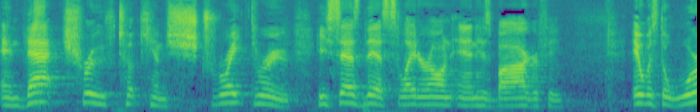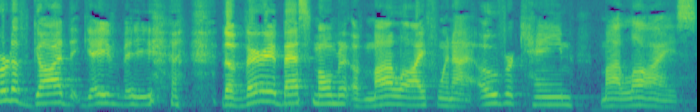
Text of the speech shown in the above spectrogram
And that truth took him straight through. He says this later on in his biography. It was the Word of God that gave me the very best moment of my life when I overcame my lies.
